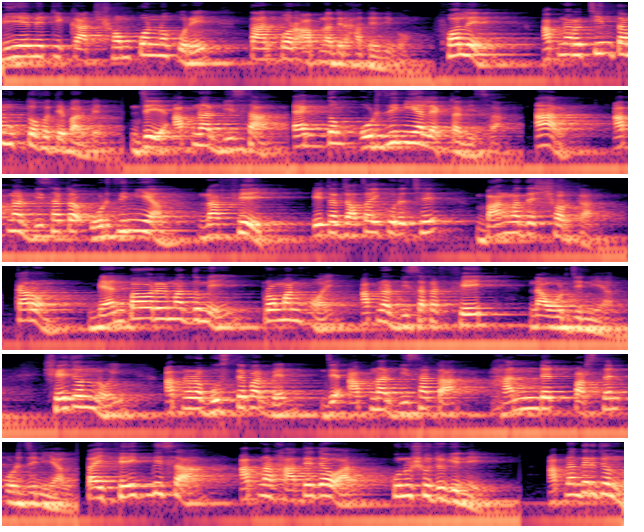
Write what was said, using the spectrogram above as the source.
বিএমএটি কাজ সম্পন্ন করে তারপর আপনাদের হাতে দিব। ফলে আপনারা চিন্তামুক্ত হতে পারবেন যে আপনার ভিসা একদম অরিজিনিয়াল একটা ভিসা। আর আপনার ভিসাটা অরিজিনাল না ফেক এটা যাচাই করেছে বাংলাদেশ সরকার। কারণ ম্যান পাওয়ারের মাধ্যমেই প্রমাণ হয় আপনার ভিসাটা ফেক না অরিজিনাল সেই জন্যই আপনারা বুঝতে পারবেন যে আপনার ভিসাটা হান্ড্রেড পারসেন্ট অরিজিনিয়াল তাই ফেক ভিসা আপনার হাতে দেওয়ার কোনো সুযোগই নেই। আপনাদের জন্য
